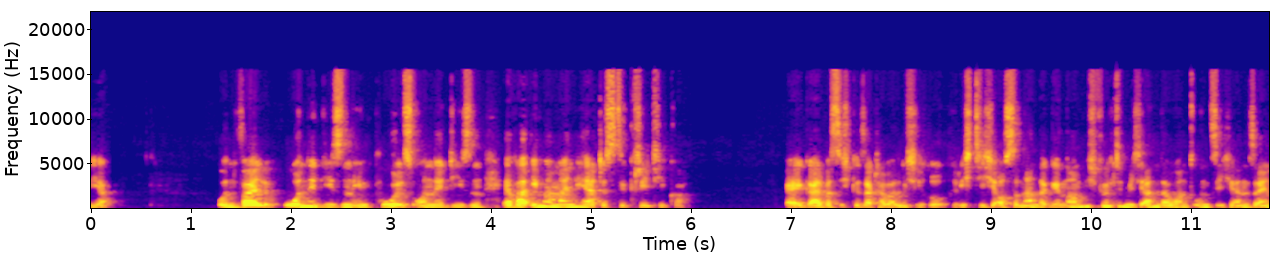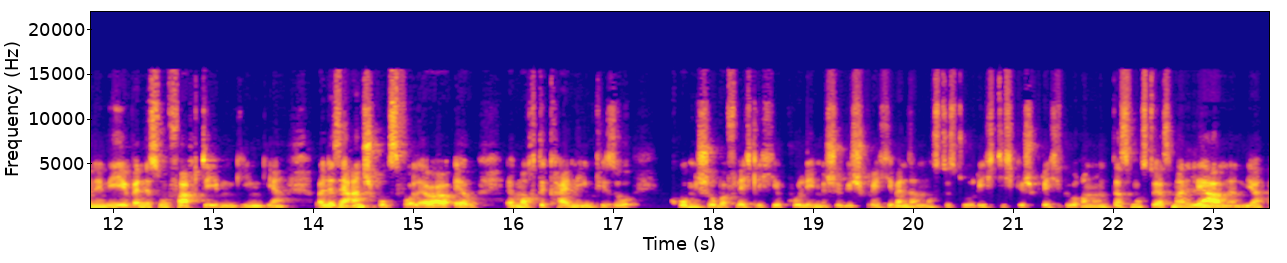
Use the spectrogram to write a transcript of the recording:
Ja. Und weil ohne diesen Impuls, ohne diesen, er war immer mein härtester Kritiker egal was ich gesagt habe, hat mich richtig auseinandergenommen. Ich fühlte mich andauernd unsicher in seiner Nähe, wenn es um Fachthemen ging, ja, weil er sehr anspruchsvoll, er, er, er mochte keine irgendwie so komische, oberflächliche, polemische Gespräche. Wenn, dann musstest du richtig Gespräch führen und das musst du erstmal lernen, ja.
